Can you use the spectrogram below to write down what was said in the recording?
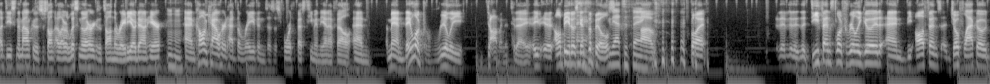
a, decent amount because it's just on, or listened to the herd because it's on the radio down here. hmm And Colin Cowherd had the Ravens as his fourth best team in the NFL. And man, they looked really dominant today, It- it- albeit it was against the Bills. That's a thing. Um, but the, the, the defense looked really good, and the offense. Joe Flacco,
